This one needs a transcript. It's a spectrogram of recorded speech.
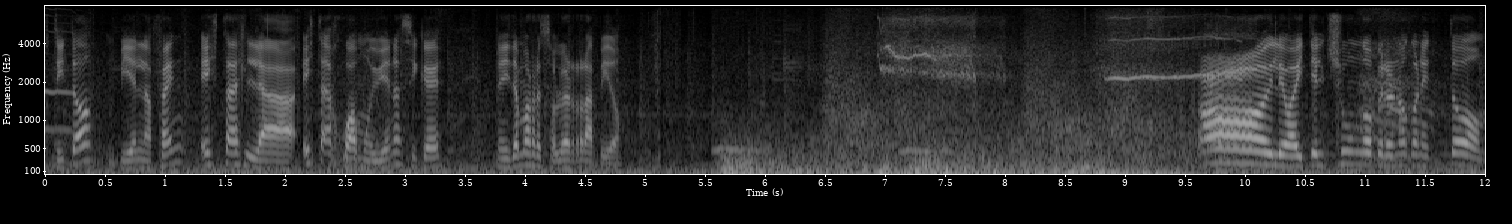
Justito, bien la Feng. Esta es la... Esta juega muy bien, así que necesitamos resolver rápido. ¡Ay! le baité el chungo, pero no conectó.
